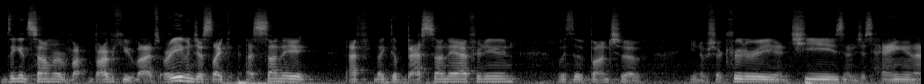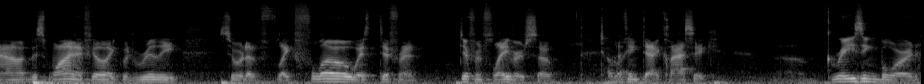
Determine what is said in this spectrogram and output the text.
I'm thinking summer bar- barbecue vibes, or even just like a Sunday after, like the best Sunday afternoon with a bunch of, you know, charcuterie and cheese and just hanging out. This wine, I feel like, would really sort of like flow with different different flavors. So Totally. I think that classic um, grazing board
